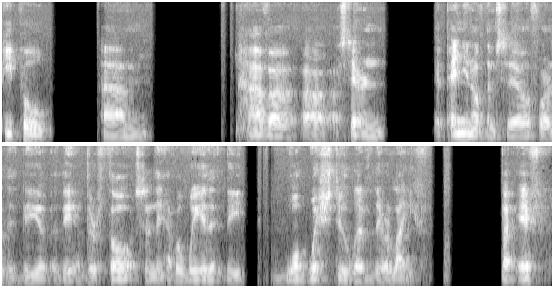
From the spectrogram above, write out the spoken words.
people um, have a, a, a certain opinion of themselves, or that they they have their thoughts, and they have a way that they wish to live their life, but if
